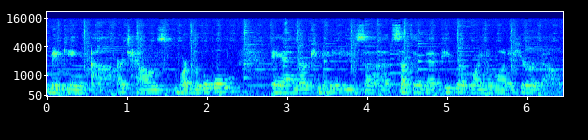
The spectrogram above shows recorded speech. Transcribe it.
making uh, our towns more livable and our communities uh, something that people are going to want to hear about.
